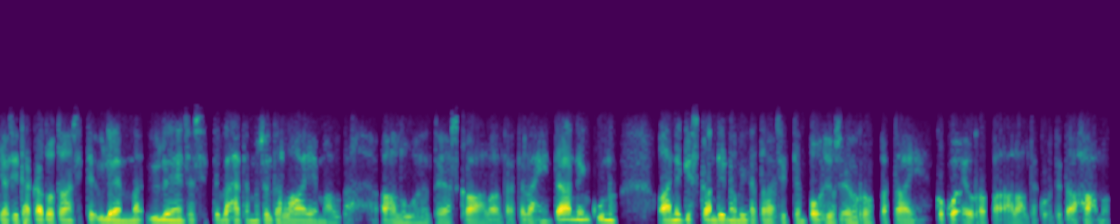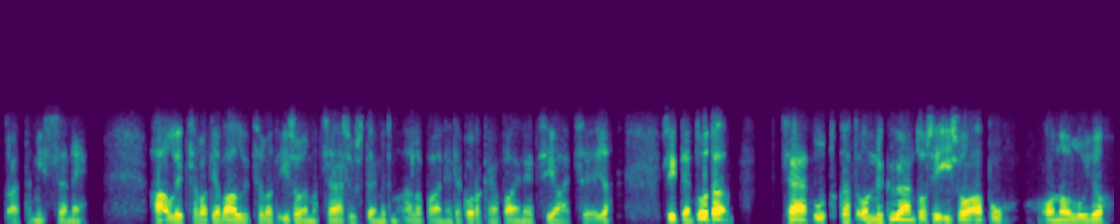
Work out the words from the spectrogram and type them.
Ja sitä katsotaan sitten ylemmä, yleensä sitten vähän tämmöiseltä laajemmalta alueelta ja skaalalta, että vähintään niin kuin ainakin Skandinavia tai sitten Pohjois-Eurooppa tai koko Euroopan alalta koitetaan hahmottaa, että missä ne hallitsevat ja vallitsevat isoimmat sääsysteemit, matalapaineet ja korkeapaineet sijaitsee. Ja sitten tuota säätutkat on nykyään tosi iso apu, on ollut jo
